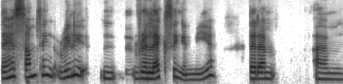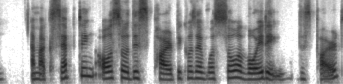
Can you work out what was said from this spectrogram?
there is something really relaxing in me that I'm um, I'm accepting also this part because I was so avoiding this part.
